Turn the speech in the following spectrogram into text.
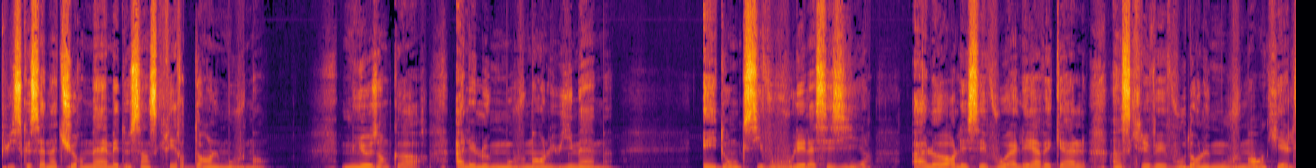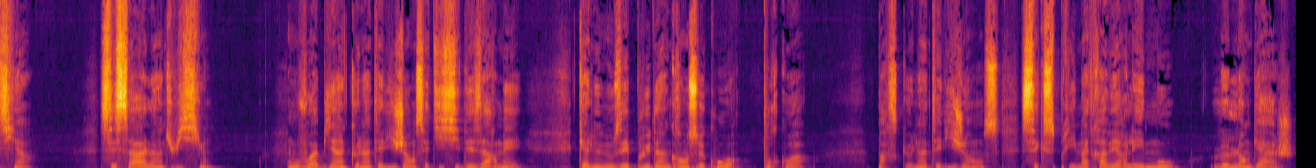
puisque sa nature même est de s'inscrire dans le mouvement. Mieux encore, elle est le mouvement lui-même. Et donc, si vous voulez la saisir, alors laissez-vous aller avec elle, inscrivez-vous dans le mouvement qui est le sien. C'est ça l'intuition. On voit bien que l'intelligence est ici désarmée, qu'elle ne nous est plus d'un grand secours. Pourquoi? Parce que l'intelligence s'exprime à travers les mots, le langage,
